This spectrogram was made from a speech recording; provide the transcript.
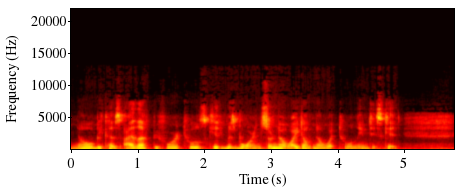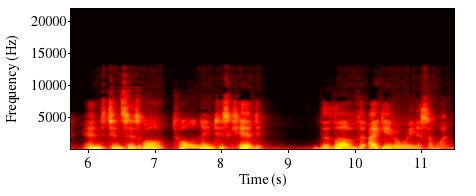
No, because I left before Tool's kid was born. So, no, I don't know what Tool named his kid. And Tin says, Well, Tool named his kid the love that I gave away to someone.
